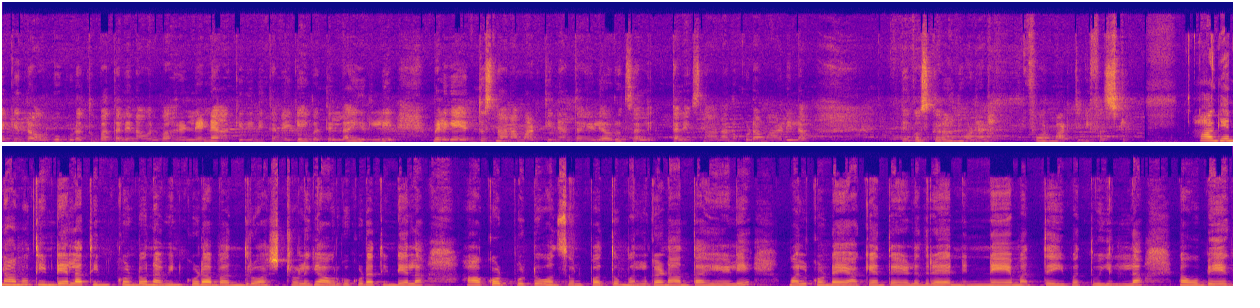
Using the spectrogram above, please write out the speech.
ಯಾಕೆಂದರೆ ಅವ್ರಿಗೂ ಕೂಡ ತುಂಬ ತಲೆನೋವಲ್ವ. ಹರಳೆಣ್ಣೆ ಹಾಕಿದ್ದೀನಿ ತನಗೆ ಇವತ್ತೆಲ್ಲ ಇರಲಿ, ಬೆಳಗ್ಗೆ ಎದ್ದು ಸ್ನಾನ ಮಾಡ್ತೀನಿ ಅಂತ ಹೇಳಿ ಅವರು ತಲೆ, ತಲೆಗೆ ಸ್ನಾನನೂ ಕೂಡ ಮಾಡಿಲ್ಲ. ಅದಕ್ಕೋಸ್ಕರ ನೋಡೋಣ ಫೋನ್ ಮಾಡ್ತೀನಿ ಫಸ್ಟು ಹಾಗೆ ನಾನು ತಿಂಡಿ ಎಲ್ಲ ತಿಂದ್ಕೊಂಡು ನವೀನ್ ಕೂಡ ಬಂದರು ಅಷ್ಟರೊಳಗೆ, ಅವ್ರಿಗೂ ಕೂಡ ತಿಂಡಿ ಎಲ್ಲ ಹಾಕ್ಕೊಟ್ಬಿಟ್ಟು ಒಂದು ಸ್ವಲ್ಪ ಹೊತ್ತು ಮಲ್ಗೋಣ ಅಂತ ಹೇಳಿ ಮಲ್ಕೊಂಡೆ ಯಾಕೆ ಅಂತ ಹೇಳಿದ್ರೆ, ನಿನ್ನೆ ಮತ್ತು ಇವತ್ತು ಎಲ್ಲ ನಾವು ಬೇಗ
